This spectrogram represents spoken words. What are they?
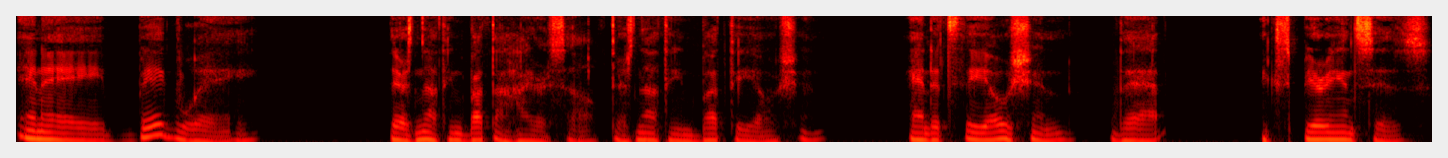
In a big way, there's nothing but the higher self. There's nothing but the ocean. And it's the ocean that experiences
